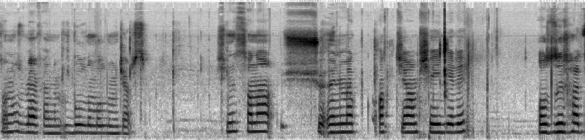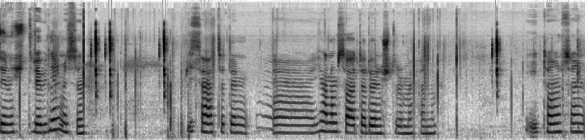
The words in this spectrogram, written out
koş. Buldunuz mu efendim? Buldum buldum Cars. Şimdi sana şu önüme atacağım şeyleri o zırha dönüştürebilir misin? Bir saate dön ee, yarım saate dönüştürürüm efendim. İyi tamam sen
